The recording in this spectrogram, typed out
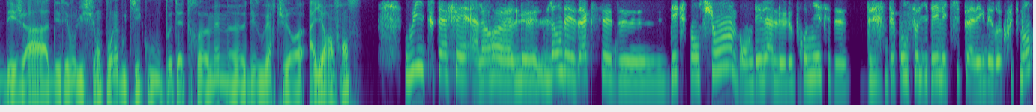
déjà à des évolutions pour la boutique ou peut-être même des ouvertures ailleurs en France? Oui, tout à fait. Alors, euh, l'un des axes de d'expansion, bon, déjà le, premier, c'est de, de, consolider l'équipe avec des recrutements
